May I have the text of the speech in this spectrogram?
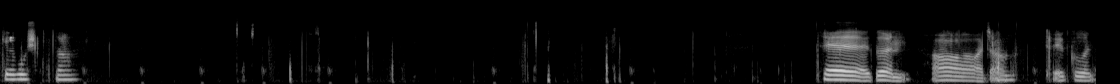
깨고 싶다. 퇴근 하자. 퇴근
